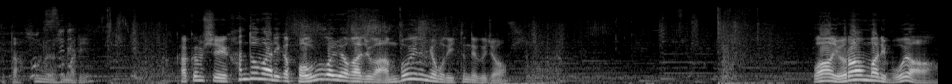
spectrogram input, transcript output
됐다. 26마리. 가끔씩 한두 마리가 버그 걸려가지고 안 보이는 경우도 있던데, 그죠? 와, 19마리 뭐야?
